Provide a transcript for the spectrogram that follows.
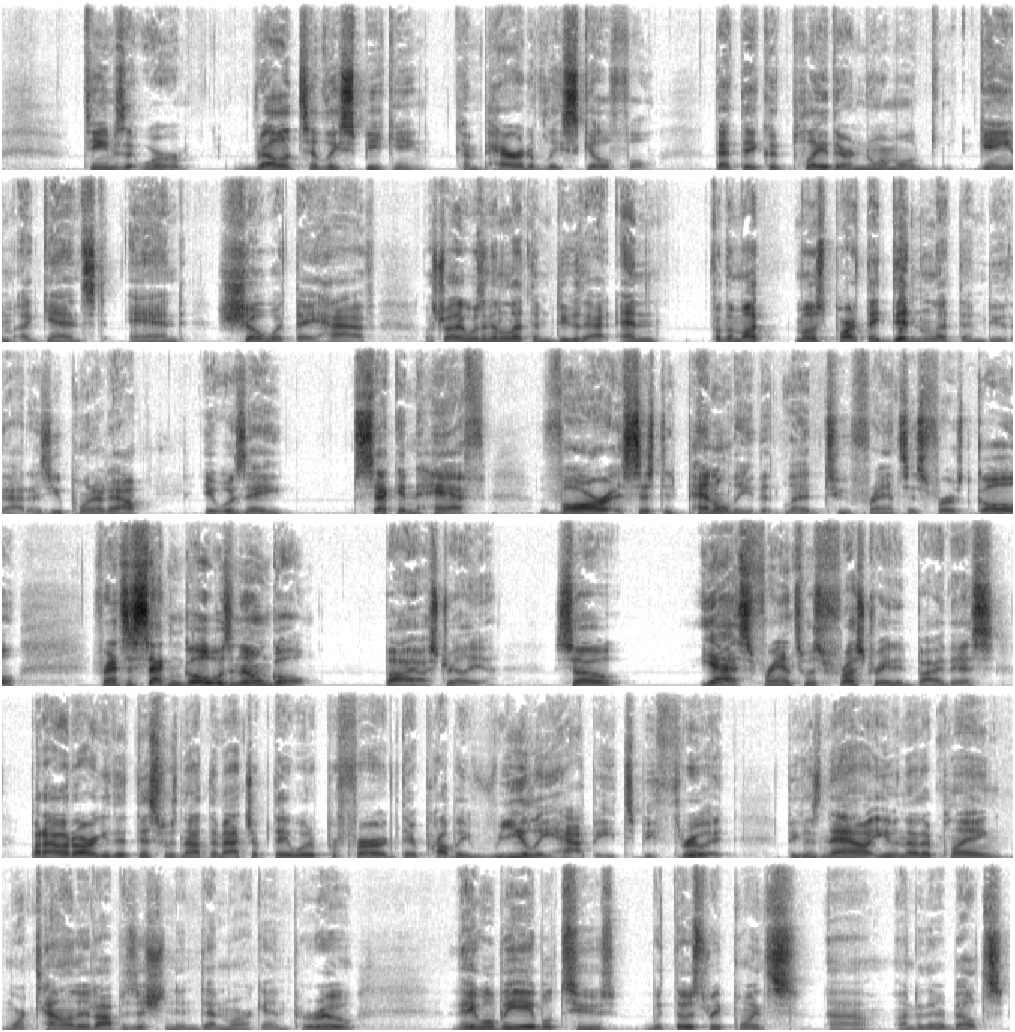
teams that were, relatively speaking, comparatively skillful, that they could play their normal game against and show what they have. Australia wasn't going to let them do that. And for the most part, they didn't let them do that. As you pointed out, it was a second half VAR assisted penalty that led to France's first goal. France's second goal was an own goal by Australia. So, yes, France was frustrated by this, but I would argue that this was not the matchup they would have preferred. They're probably really happy to be through it because now, even though they're playing more talented opposition in Denmark and Peru, they will be able to, with those three points uh, under their belts,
